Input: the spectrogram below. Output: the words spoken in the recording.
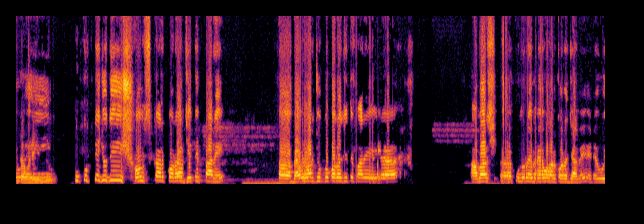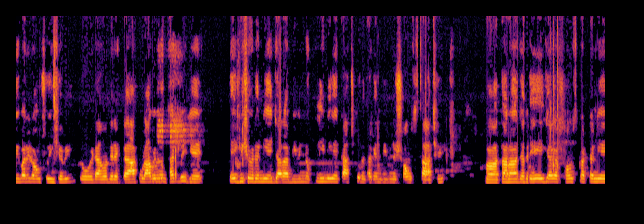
মোটামুটি পুকুরটি যদি সংস্কার করা যেতে পারে ব্যবহারযোগ্য করা যেতে পারে এটা আবার পুনরায় ব্যবহার করা যাবে। এটা ওই বাড়ির অংশ হিসেবেই। তো এটা আমাদের একটা আকুল আবেদন থাকবে যে এই বিষয়টা নিয়ে যারা বিভিন্ন ক্লিনিকে কাজ করে থাকেন, বিভিন্ন সংস্থা আছে তারা যাতে এই জায়গার সংস্কারটা নিয়ে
